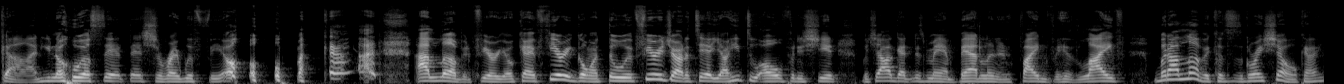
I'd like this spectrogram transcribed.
God!" You know who else said that? Sheree Whitfield. Oh my God, I love it, Fury. Okay, Fury going through it. Fury trying to tell y'all he too old for this shit, but y'all got this man battling and fighting for his life. But I love it because it's a great show. Okay.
